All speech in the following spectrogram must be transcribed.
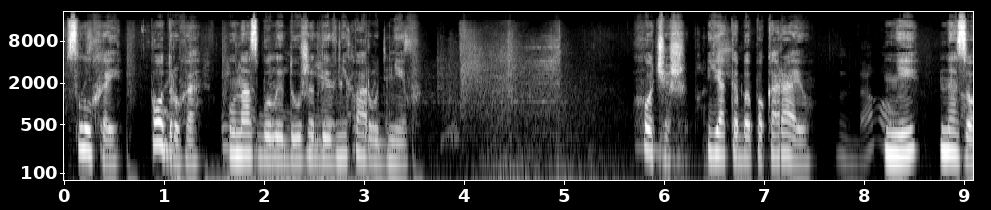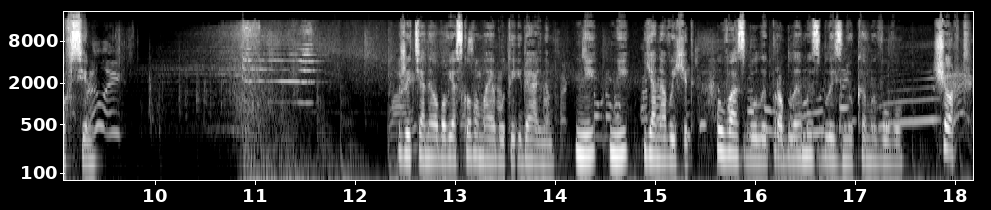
Слухай, подруга, у нас були дуже дивні пару днів. Хочеш, я тебе покараю? Ні, не зовсім. Життя не обов'язково має бути ідеальним. Ні, ні, я на вихід. У вас були проблеми з близнюками Вуву. Чорт,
